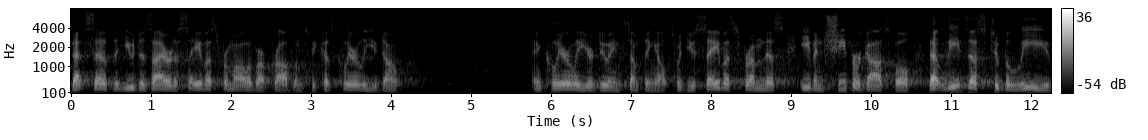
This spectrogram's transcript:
that says that you desire to save us from all of our problems because clearly you don't? And clearly you're doing something else. Would you save us from this even cheaper gospel that leads us to believe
